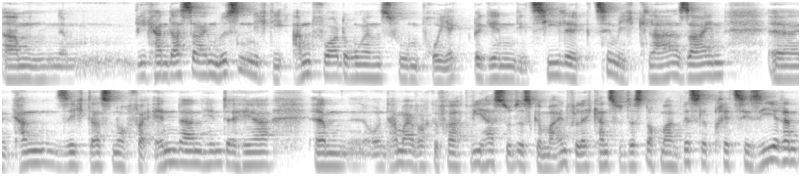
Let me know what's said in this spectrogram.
Ähm, wie kann das sein? Müssen nicht die Anforderungen zum Projektbeginn, die Ziele ziemlich klar sein? Äh, kann sich das noch verändern hinterher? Ähm, und haben einfach gefragt, wie hast du das gemeint? Vielleicht kannst du das noch mal ein bisschen präzisieren,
